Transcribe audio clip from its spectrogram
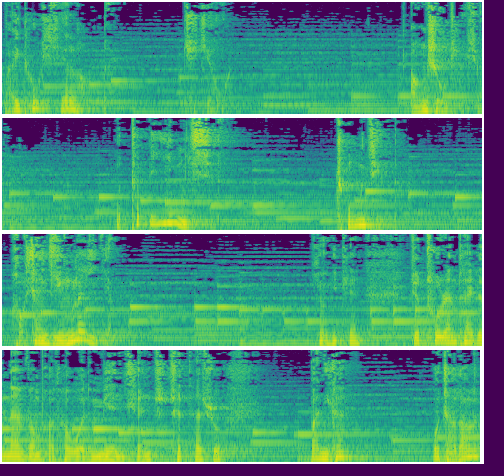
白头偕老的去结婚，昂首挺胸，要特别硬气的，憧憬。好像赢了一样，有一天，就突然带着男方跑到我的面前，指着他说：“爸，你看，我找到了，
